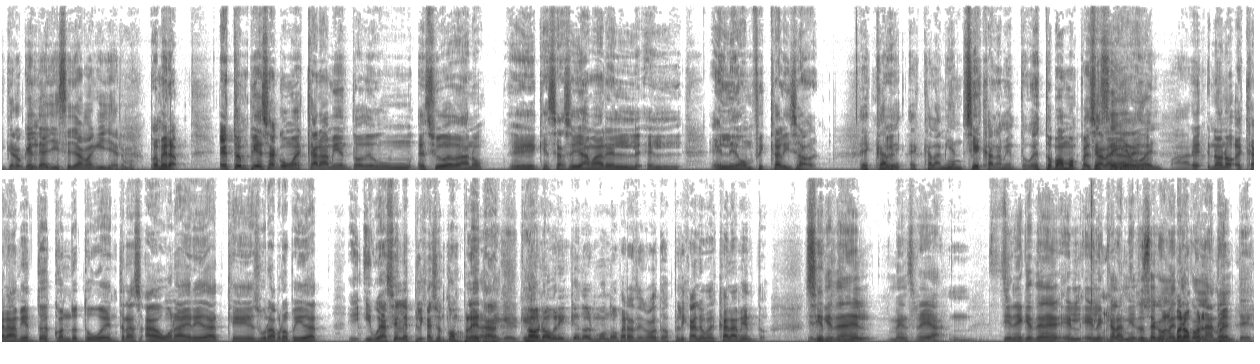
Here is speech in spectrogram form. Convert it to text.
Y creo que el de allí se llama Guillermo. Pues mira, esto empieza con un escalamiento de un eh, ciudadano eh, que se hace llamar el, el- el león fiscalizador. Escala- escalamiento. Sí, escalamiento. Esto vamos a empezar ¿Qué a se leer- llevó él? Eh, no, no, escalamiento es cuando tú entras a una heredad que es una propiedad. Y, y voy a hacer la explicación completa. espérate, que- que- No, no brinque todo el mundo. Espérate, no, te a explicarlo. Es escalamiento. Tiene Si- que tener mens rea. Tiene que tener, el, el escalamiento se comete Bueno, con pero- la pero- mente.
